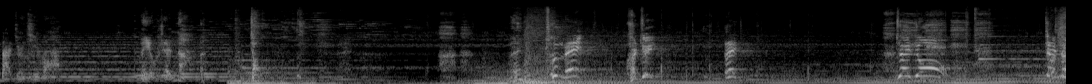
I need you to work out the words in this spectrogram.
大惊起吧，没有人呐，走！哎，春梅，快追！哎，站住！站住！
